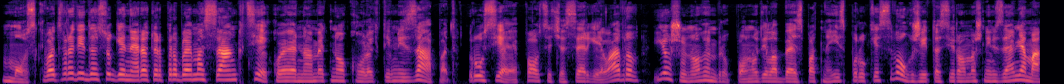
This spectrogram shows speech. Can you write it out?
Moskva tvrdi da su generator problema sankcije koje je nametno kolektivni zapad. Rusija je, podsjeća Sergej Lavrov, još u novembru ponudila besplatne isporuke svog žita siromašnim zemljama,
